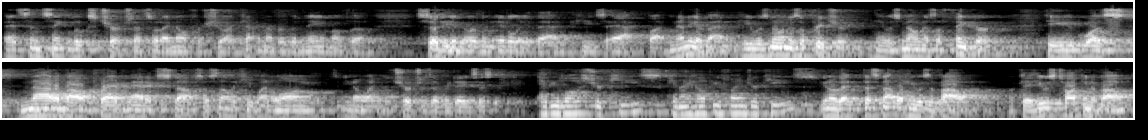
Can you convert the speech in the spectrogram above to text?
it's in St. Luke's church. That's what I know for sure. I can't remember the name of the city in northern Italy that he's at, but in any event, he was known as a preacher. He was known as a thinker. He was not about pragmatic stuff. So it's not like he went along, you know, went to churches every day and says, have you lost your keys? Can I help you find your keys? You know, that, that's not what he was about. Okay, he was talking about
